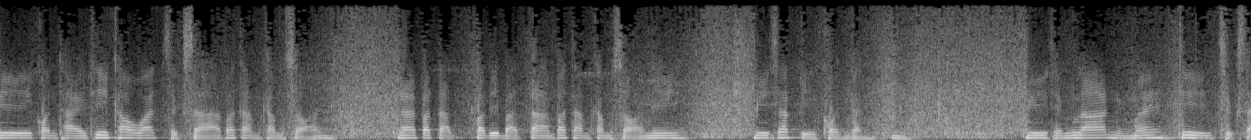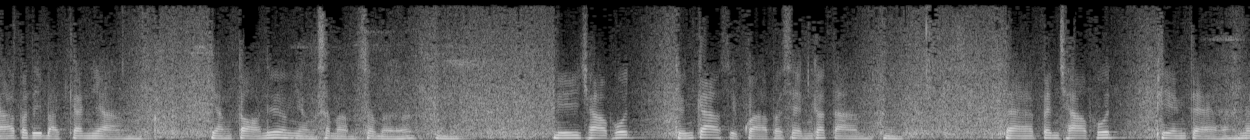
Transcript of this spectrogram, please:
มีคนไทยที่เข้าวัดศึกษาพระธรรมคำสอน และปฏิปฏิบัติตามพระธรรมคำสอนนี้มีสักกี่คนกัน มีถึงล้านหนึ่งไหมที่ศึกษาปฏิบัติกันอย่างอย่างต่อเนื่องอย่างสม่ำเสมอ มีชาวพุทธถึงเก้าสิบกว่าเปอร์เซ็นต์ก็ตาม แต่เป็นชาวพุทธเพียงแต่ใน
